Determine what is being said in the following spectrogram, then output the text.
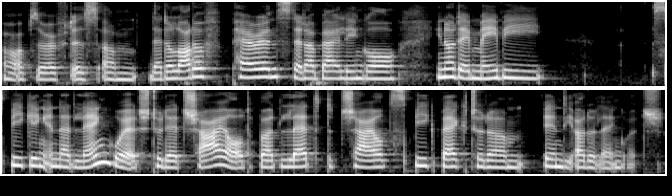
or observed is um, that a lot of parents that are bilingual, you know, they may be speaking in that language to their child, but let the child speak back to them in the other language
